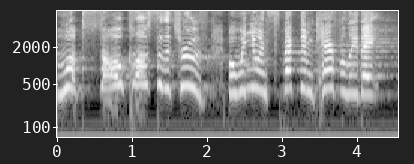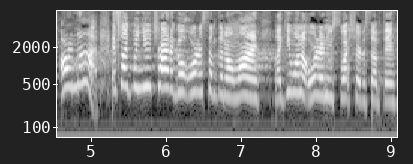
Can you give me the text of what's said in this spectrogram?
look so close to the truth, but when you inspect them carefully, they are not. It's like when you try to go order something online, like you want to order a new sweatshirt or something,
